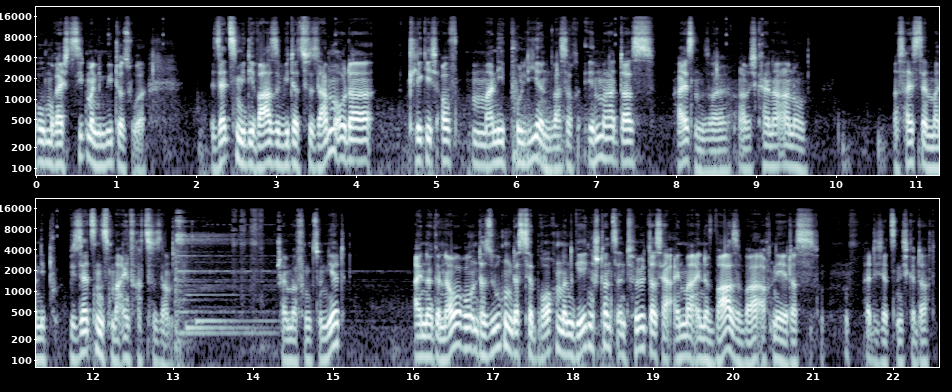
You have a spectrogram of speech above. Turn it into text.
Oben rechts sieht man die Mythosuhr. Setzen wir die Vase wieder zusammen oder klicke ich auf Manipulieren, was auch immer das heißen soll. Habe ich keine Ahnung. Was heißt denn manipulieren? Wir setzen es mal einfach zusammen. Scheinbar funktioniert. Eine genauere Untersuchung des zerbrochenen Gegenstands enthüllt, dass er einmal eine Vase war. Ach nee, das hätte ich jetzt nicht gedacht.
